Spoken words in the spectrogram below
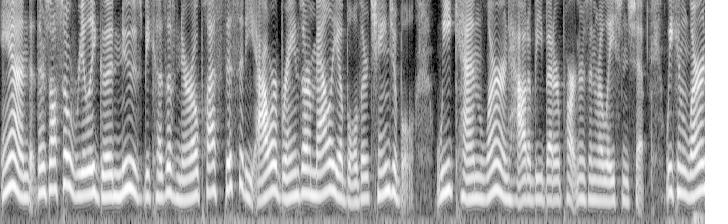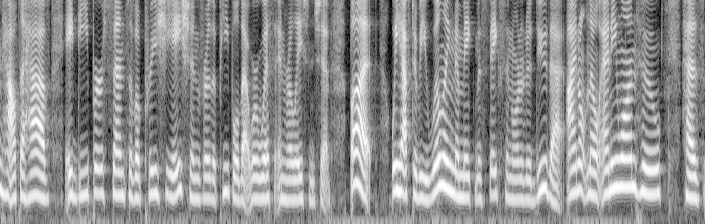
And there's also really good news because of neuroplasticity. Our brains are malleable, they're changeable. We can learn how to be better partners in relationship. We can learn how to have a deeper sense of appreciation for the people that we're with in relationship. But we have to be willing to make mistakes in order to do that. I don't know anyone who has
